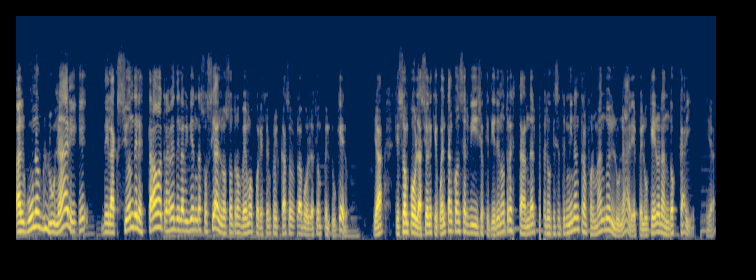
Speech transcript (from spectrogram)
algunos lunares de la acción del Estado a través de la vivienda social. Nosotros vemos, por ejemplo, el caso de la población peluquero, ¿ya? que son poblaciones que cuentan con servicios, que tienen otro estándar, pero que se terminan transformando en lunares. El peluquero eran dos calles, ¿ya?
